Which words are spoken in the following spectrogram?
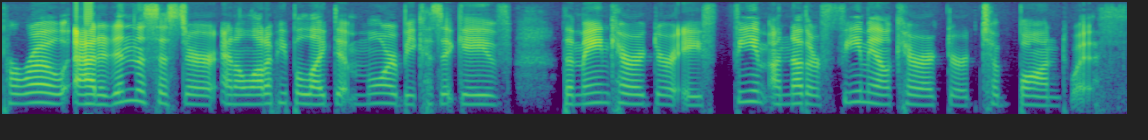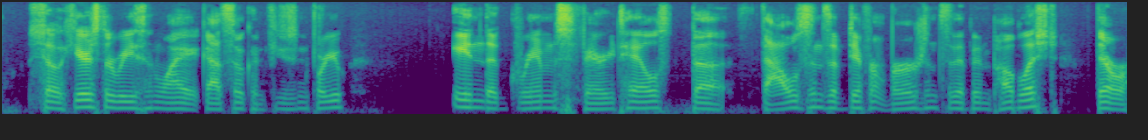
Perrault added in the sister, and a lot of people liked it more because it gave the main character a fem- another female character to bond with. so here's the reason why it got so confusing for you in the grimm's fairy tales the thousands of different versions that have been published there are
